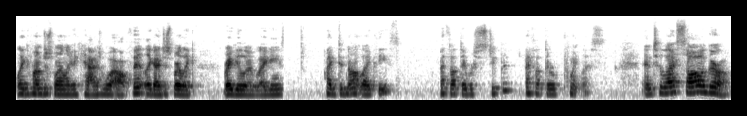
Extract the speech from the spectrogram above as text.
like if I'm just wearing like a casual outfit, like I just wear like regular leggings. I did not like these. I thought they were stupid. I thought they were pointless. Until I saw a girl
